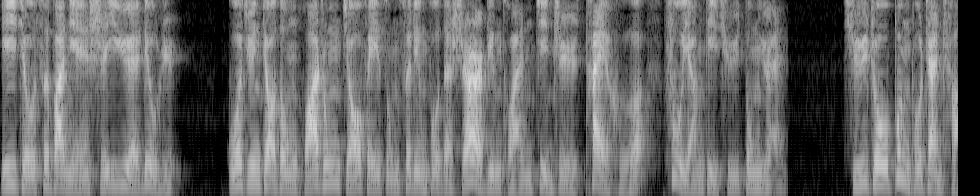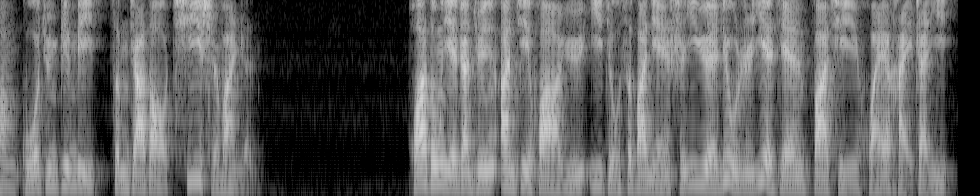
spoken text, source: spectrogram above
一九四八年十一月六日。国军调动华中剿匪总司令部的十二兵团进至太和、阜阳地区东援，徐州蚌埠战场国军兵力增加到七十万人。华东野战军按计划于一九四八年十一月六日夜间发起淮海战役，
